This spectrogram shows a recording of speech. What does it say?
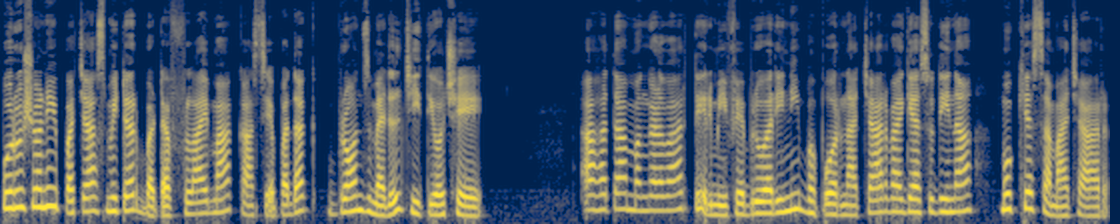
પુરુષોની પચાસ મીટર બટરફ્લાયમાં કાંસ્ય પદક, બ્રોન્ઝ મેડલ જીત્યો છે. આ હતા મંગળવાર તેરમી ફેબ્રુઆરીની બપોરના ચાર વાગ્યા સુધીના મુખ્ય સમાચાર.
